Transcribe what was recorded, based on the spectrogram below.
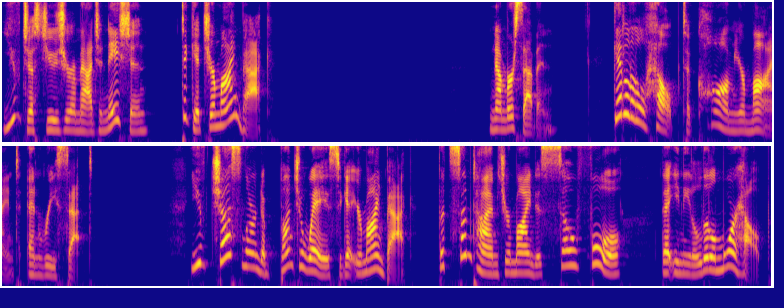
You've just used your imagination to get your mind back. Number seven, get a little help to calm your mind and reset. You've just learned a bunch of ways to get your mind back. But sometimes your mind is so full that you need a little more help.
